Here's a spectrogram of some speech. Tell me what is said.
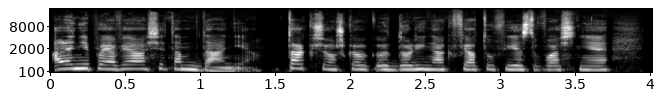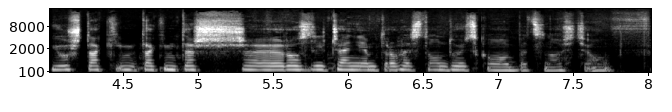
ale nie pojawiała się tam Dania. Ta książka Dolina Kwiatów jest właśnie już takim, takim też rozliczeniem trochę z tą duńską obecnością w,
